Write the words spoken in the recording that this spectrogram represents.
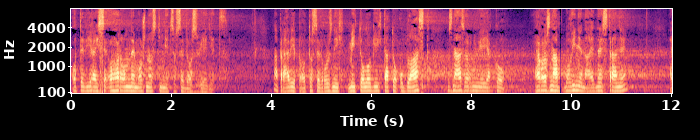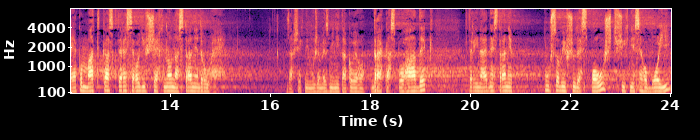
otevírají se ohromné možnosti něco se dozvědět. A právě proto se v různých mytologiích tato oblast znázorňuje jako hrozná bohyně na jedné straně a jako matka, z které se rodí všechno na straně druhé. Za všechny můžeme zmínit takového draka z pohádek, který na jedné straně působí všude spoušť, všichni se ho bojí,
